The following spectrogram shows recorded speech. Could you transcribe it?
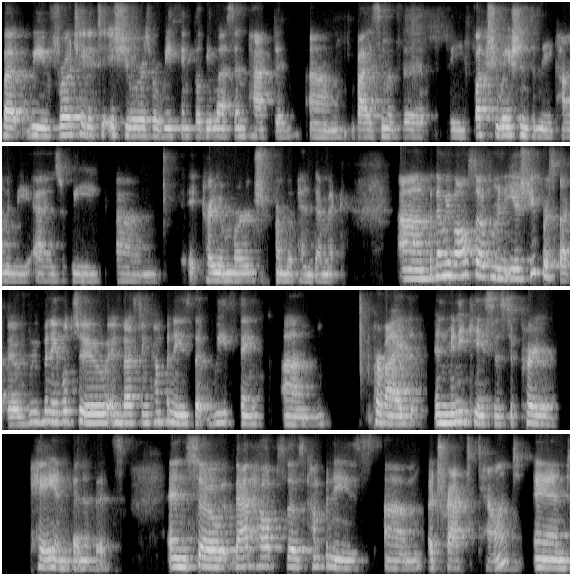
but we've rotated to issuers where we think they'll be less impacted um, by some of the, the fluctuations in the economy as we um, try to emerge from the pandemic. Um, but then we've also, from an ESG perspective, we've been able to invest in companies that we think um, provide, in many cases, superior pay and benefits. And so that helps those companies um, attract talent and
